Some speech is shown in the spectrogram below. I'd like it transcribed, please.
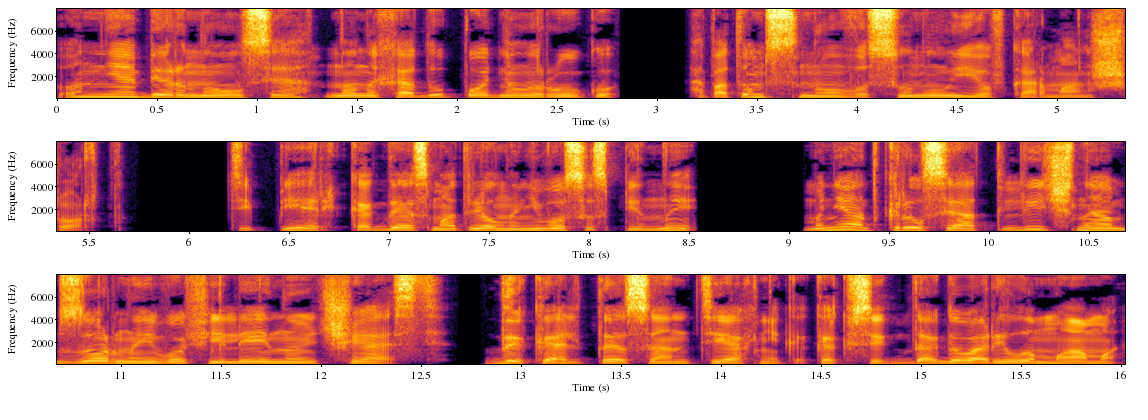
Он не обернулся, но на ходу поднял руку, а потом снова сунул ее в карман шорт. Теперь, когда я смотрел на него со спины, мне открылся отличный обзор на его филейную часть. Декольте сантехника, как всегда говорила мама,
